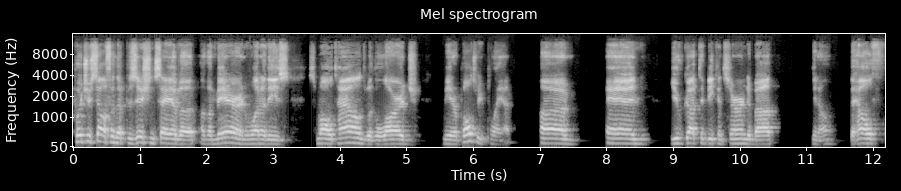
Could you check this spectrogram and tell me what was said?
put yourself in the position, say, of a, of a mayor in one of these small towns with a large meat or poultry plant. Um, and you've got to be concerned about you know the health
